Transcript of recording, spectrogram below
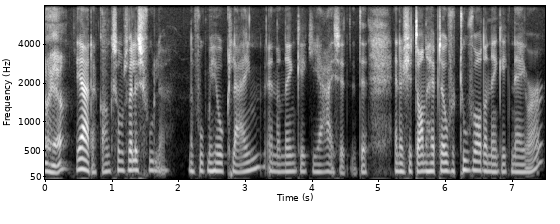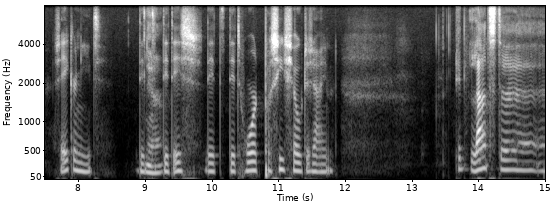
Oh ja? Ja, dat kan ik soms wel eens voelen. Dan voel ik me heel klein en dan denk ik, ja, is het. De... En als je het dan hebt over toeval, dan denk ik, nee hoor, zeker niet. Dit, Ja. dit is, dit, dit hoort precies zo te zijn. Het laatste eh,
